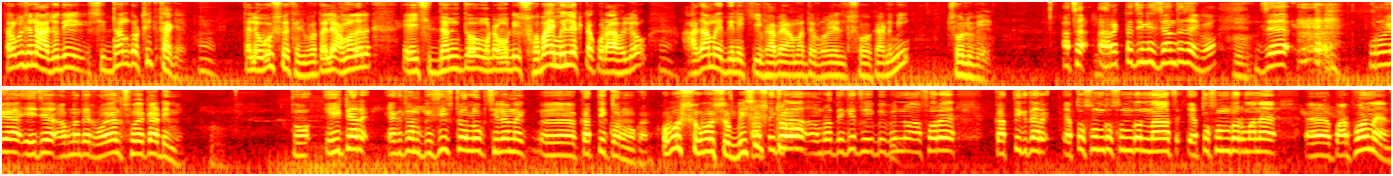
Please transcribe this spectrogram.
তারা বলছে না যদি সিদ্ধান্ত ঠিক থাকে তাহলে অবশ্যই থাকবে। তাহলে আমাদের এই সিদ্ধান্ত মোটামুটি সবাই মিলে একটা করা হলো। আগামী দিনে কীভাবে আমাদের রয়্যাল শো একাডেমি চলবে? আচ্ছা আর একটা জিনিস জানতে চাইব যে পুরুলিয়া এই যে আপনাদের রয়্যাল শো একাডেমি তো এইটার একজন বিশিষ্ট লোক ছিলেন কার্তিক কর্মকার। অবশ্যই অবশ্যই বিশিষ্ট আমরা দেখেছি বিভিন্ন আসরে কার্তিকদার এত সুন্দর সুন্দর নাচ এত সুন্দর মানে পারফরমেন্স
